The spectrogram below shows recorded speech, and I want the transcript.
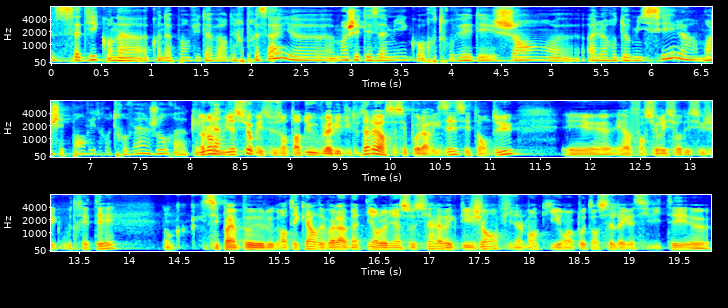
ça dit qu'on a qu'on n'a pas envie d'avoir des représailles. Euh, moi, j'ai des amis qui ont retrouvé des gens euh, à leur domicile. Moi, j'ai pas envie de retrouver un jour euh, Non, quelqu'un. non, bien sûr, mais sous-entendu, vous l'avez dit tout à l'heure, ça s'est polarisé, c'est tendu, et, euh, et a fortiori sur des sujets que vous traitez. Donc, c'est pas un peu le grand écart de voilà, maintenir le lien social avec des gens finalement qui ont un potentiel d'agressivité, euh,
